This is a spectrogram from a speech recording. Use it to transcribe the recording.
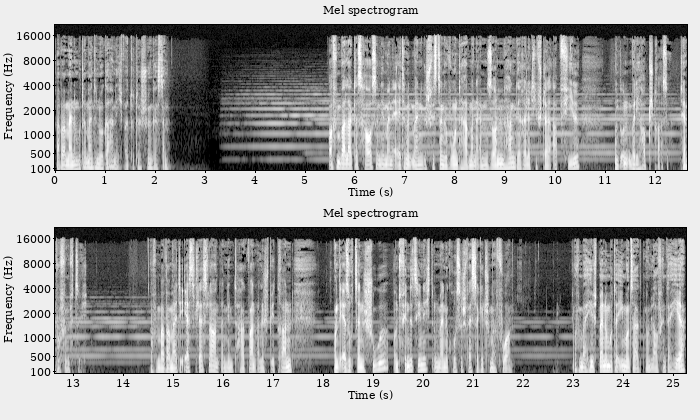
Aber meine Mutter meinte nur gar nicht, war total schön gestern. Offenbar lag das Haus, in dem meine Eltern mit meinen Geschwistern gewohnt haben, an einem Sonnenhang, der relativ steil abfiel, und unten war die Hauptstraße, Tempo 50. Offenbar war Malte Erstklässler und an dem Tag waren alle spät dran, und er sucht seine Schuhe und findet sie nicht, und meine große Schwester geht schon mal vor. Offenbar hilft meine Mutter ihm und sagt, nun lauf hinterher.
